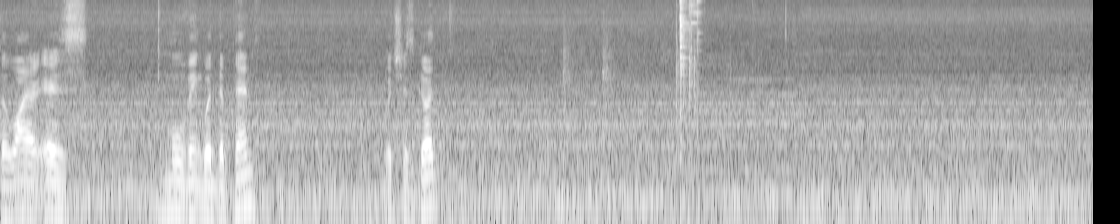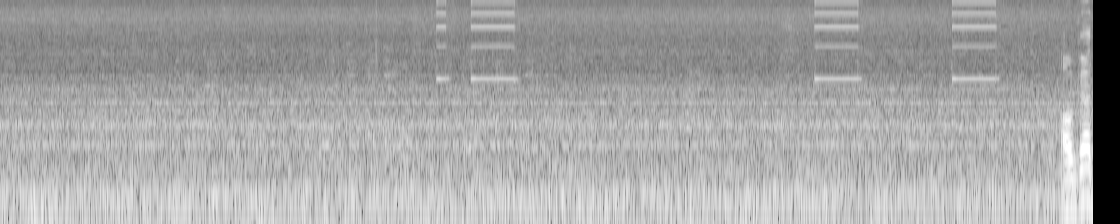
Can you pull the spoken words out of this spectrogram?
The wire is moving with the pin, which is good. All good.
